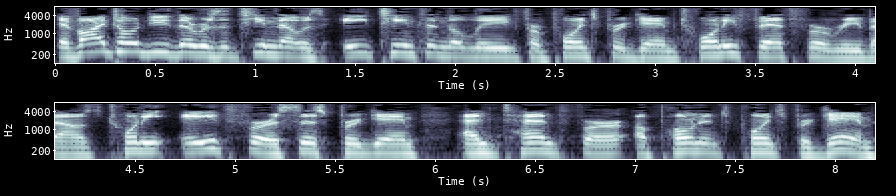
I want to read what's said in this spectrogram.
If I told you there was a team that was 18th in the league for points per game, 25th for rebounds, 28th for assists per game, and 10th for opponents' points per game,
